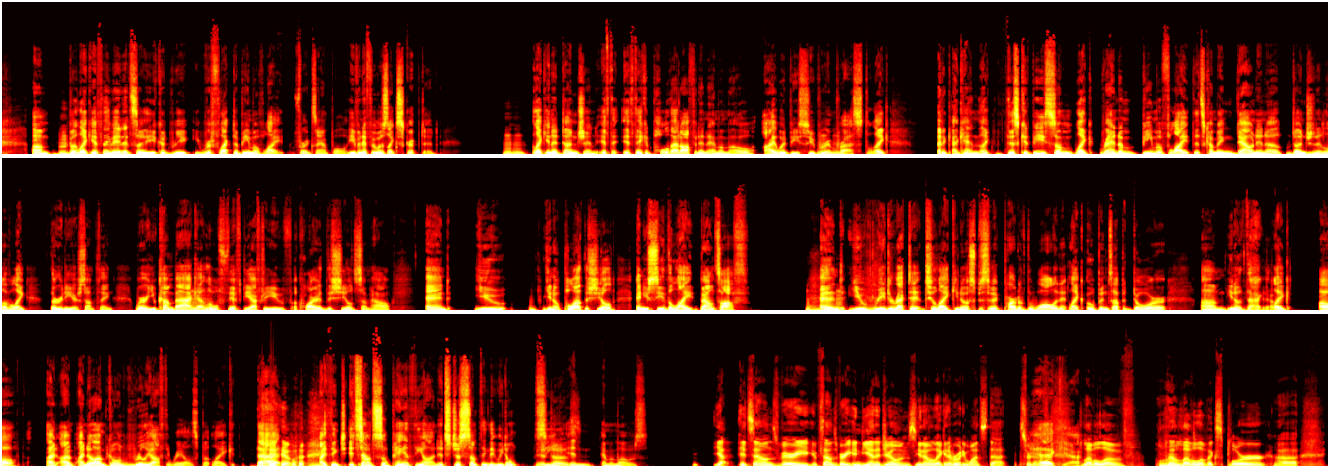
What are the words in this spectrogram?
Um, But Mhm. like if they made it so you could re- reflect a beam of light, for example, even if it was like scripted, mhm. like in a dungeon, if they, if they could pull that off in an MMO, I would be super Mhm. impressed. Like, and again, like this could be some like random beam of light that's coming down in a dungeon in level like 30 or something, where you come back at Mhm. level 50 after you've acquired the shield somehow, and you you know pull out the shield and you see the light bounce off and you redirect it to like you know a specific part of the wall and it like opens up a door um you know that Yeah. like oh I, I i know i'm going really off the rails but like that i think it sounds so pantheon it's just something that we don't It see does. in mmos yeah, it sounds very. It sounds very Indiana Jones. You know, like, and everybody wants that sort of heck yeah level of level of explorer uh,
